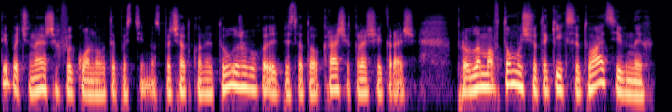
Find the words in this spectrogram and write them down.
Ти починаєш їх виконувати постійно. Спочатку не дуже виходить, після того краще, краще і краще. Проблема в тому, що таких ситуацій в них,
